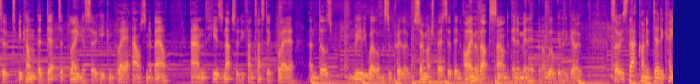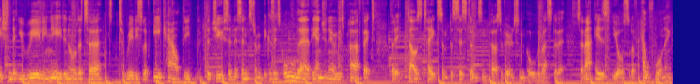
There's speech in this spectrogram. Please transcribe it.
to, to become adept at playing this so he can play it out and about. And he is an absolutely fantastic player and does really well on the Soprillo, so much better than I'm about to sound in a minute, but I will give it a go. So it's that kind of dedication that you really need in order to to really sort of eke out the the juice in this instrument because it's all there. The engineering is perfect, but it does take some persistence and perseverance and all the rest of it. So that is your sort of health warning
